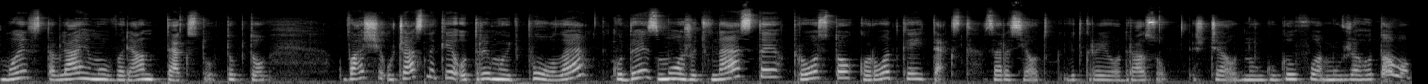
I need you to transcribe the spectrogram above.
ми вставляємо варіант тексту. Тобто ваші учасники отримують поле, куди зможуть внести просто короткий текст. Зараз я відкрию одразу ще одну Google форму вже готову,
